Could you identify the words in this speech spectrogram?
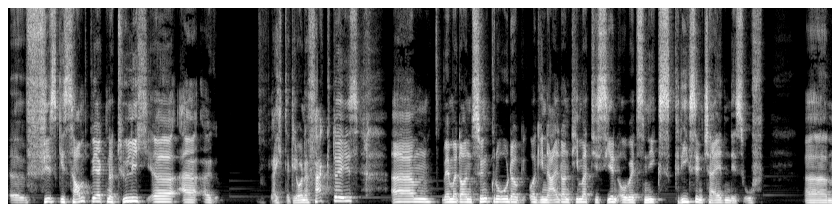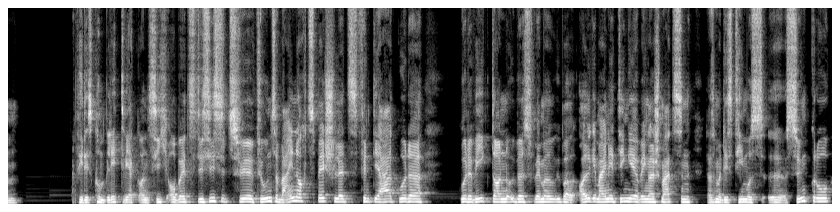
äh, fürs Gesamtwerk natürlich äh, äh, vielleicht ein kleiner Faktor ist, ähm, wenn wir dann Synchro oder Original dann thematisieren, aber jetzt nichts Kriegsentscheidendes oft. Ähm, für das Komplettwerk an sich. Aber jetzt, das ist jetzt für, für unser Weihnachtsspecial, jetzt finde ich auch ein guter, guter Weg dann, übers, wenn wir über allgemeine Dinge ein wenig schmatzen, dass man das Thema äh, Synchro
